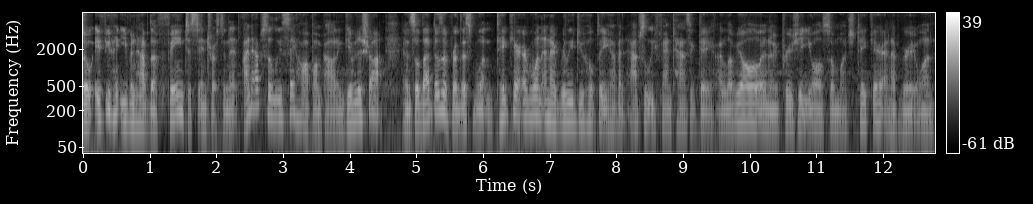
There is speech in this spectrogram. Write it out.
So if you even have the faintest interest in it, I'd absolutely say hop on Paladin, give it a shot. And so that does it for this one. Take care everyone, and I really do hope that you have an absolutely fantastic day. I love you all, and I appreciate you all so much. Take care, and have a great one.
